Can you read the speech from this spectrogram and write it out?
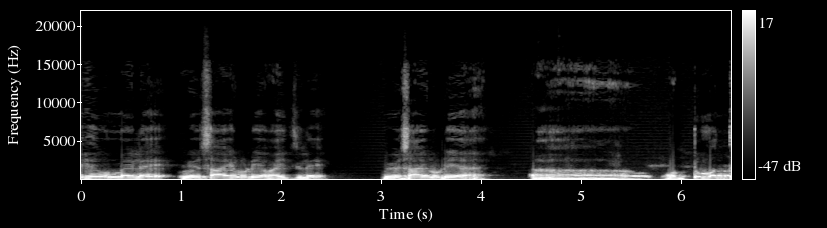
இது உண்மையிலே விவசாயிகளுடைய வயிற்றிலே விவசாயிகளுடைய ஒட்டுமொத்த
